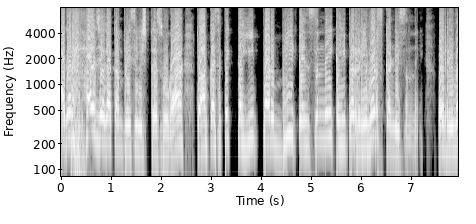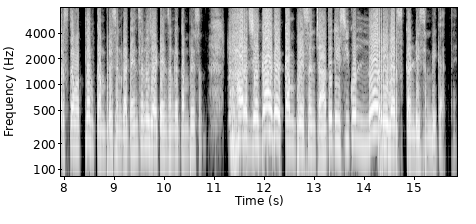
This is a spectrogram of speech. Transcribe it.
अगर हर जगह कंप्रेसिव स्ट्रेस होगा तो आप कह सकते हैं कहीं पर भी टेंशन नहीं, कहीं पर रिवर्स कंडीशन नहीं। भाई रिवर्स का मतलब कंप्रेशन का टेंशन हो जाए टेंशन का कंप्रेशन तो हर जगह अगर कंप्रेशन चाहते तो इसी को नो रिवर्स कंडीशन भी कहते हैं।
